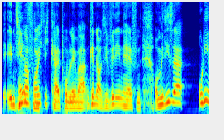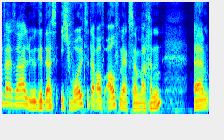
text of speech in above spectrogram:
intimer Helfen. Feuchtigkeit Probleme haben. Genau, sie will ihnen helfen. Und mit dieser Universallüge, dass ich wollte darauf aufmerksam machen, ähm,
